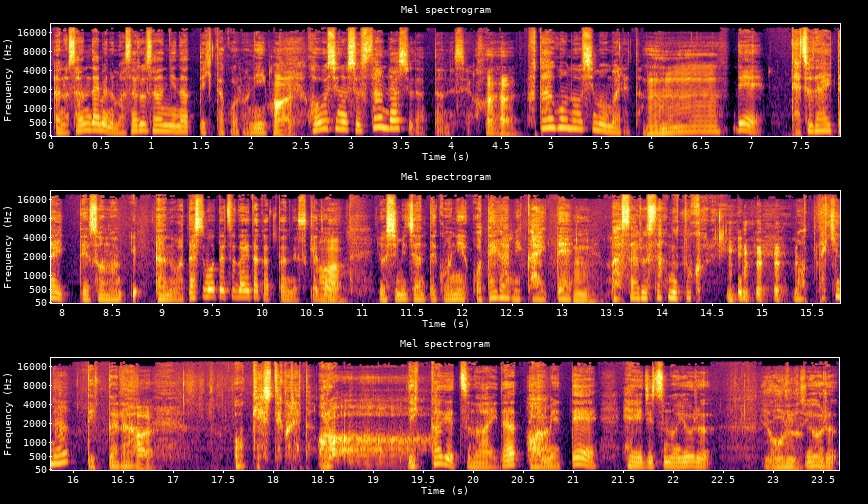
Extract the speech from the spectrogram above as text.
あの3代目の勝さんになってきた頃に、はい、子牛の出産ラッシュだったんですよ。はい、双子の牛も生まれた。で手伝いたいってそのあの私も手伝いたかったんですけど、はい、よしみちゃんって子にお手紙書いて、うん、マサルさんのところに 持ってきなって言ったら、はい、OK してくれた。あら1か月の間って決めて、はい、平日の夜夜？夜、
